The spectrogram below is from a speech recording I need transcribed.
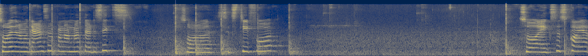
so இதை நம்ம கேன்சல் பண்ணோம்னா thirty six so sixty four So x square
